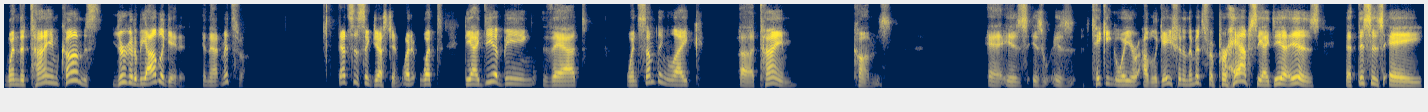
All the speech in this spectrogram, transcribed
when the time comes, you're going to be obligated in that mitzvah. That's the suggestion. What what the idea being that when something like uh, time comes, uh, is is is taking away your obligation in the mitzvah. Perhaps the idea is that this is a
